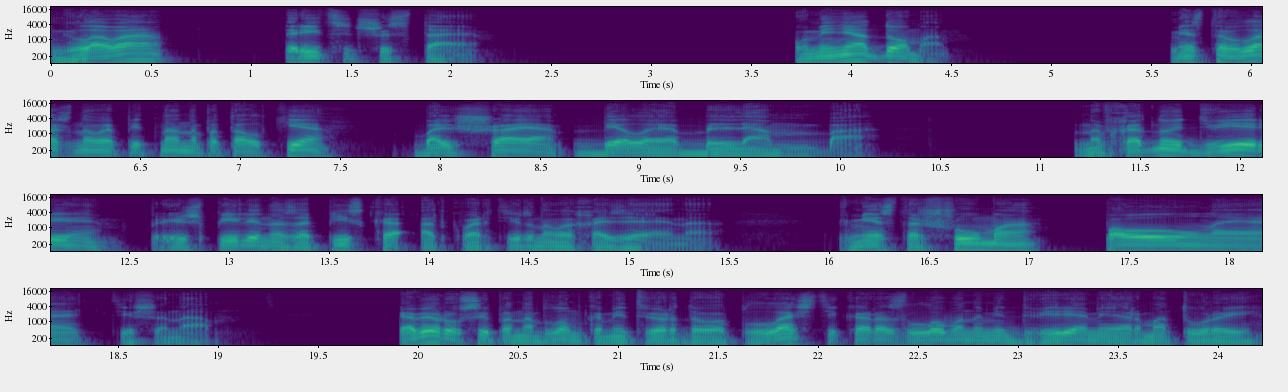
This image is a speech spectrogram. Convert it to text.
Глава 36. У меня дома. Вместо влажного пятна на потолке большая белая блямба. На входной двери пришпилена записка от квартирного хозяина. Вместо шума полная тишина. Ковер усыпан обломками твердого пластика, разломанными дверями и арматурой.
